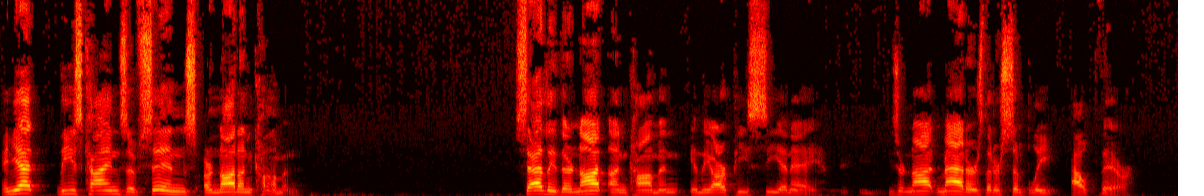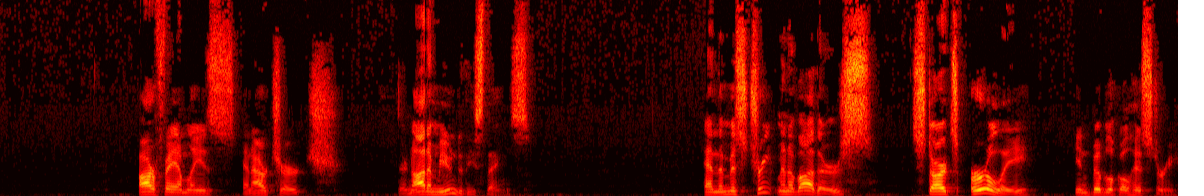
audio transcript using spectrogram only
And yet, these kinds of sins are not uncommon. Sadly, they're not uncommon in the RPCNA. These are not matters that are simply out there. Our families and our church, they're not immune to these things. And the mistreatment of others starts early in biblical history.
